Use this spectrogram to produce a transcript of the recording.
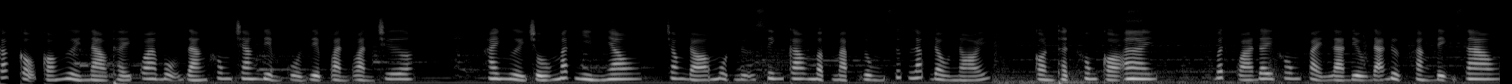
các cậu có người nào thấy qua bộ dáng không trang điểm của Diệp Oản Oản chưa? Hai người chố mắt nhìn nhau, trong đó một nữ sinh cao mập mạp dùng sức lắc đầu nói, còn thật không có ai. Bất quá đây không phải là điều đã được khẳng định sao?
